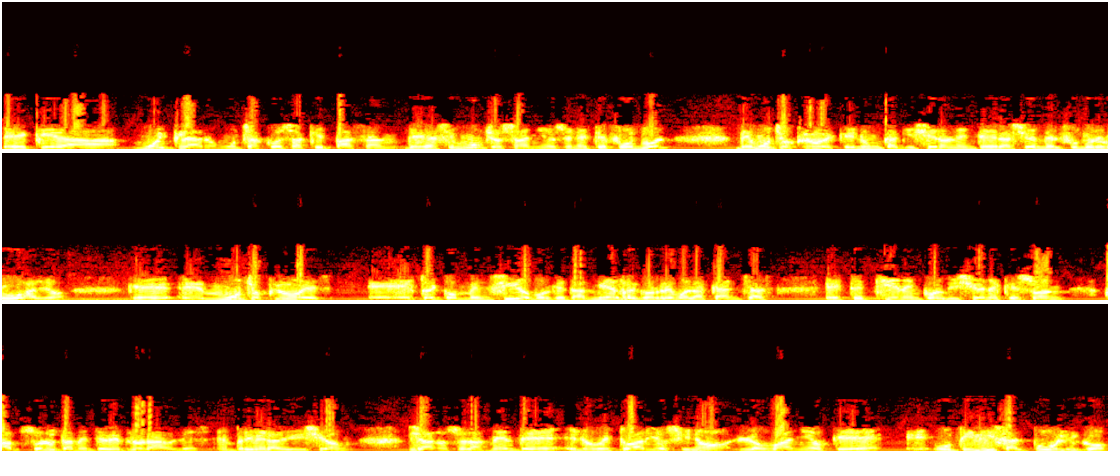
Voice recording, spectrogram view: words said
eh, queda muy claro muchas cosas que pasan desde hace muchos años en este fútbol, de muchos clubes que nunca quisieron la integración del fútbol uruguayo, que eh, muchos clubes, eh, estoy convencido porque también recorremos las canchas, este, tienen condiciones que son absolutamente deplorables en primera división, ya no solamente en los vestuarios, sino los baños que utiliza el público.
